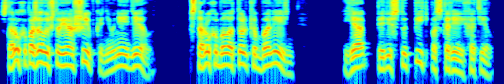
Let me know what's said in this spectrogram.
«Старуха, пожалуй, что и ошибка, не в ней дело. Старуха была только болезнь. Я переступить поскорее хотел.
